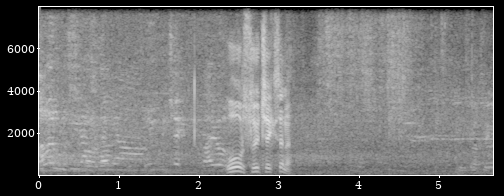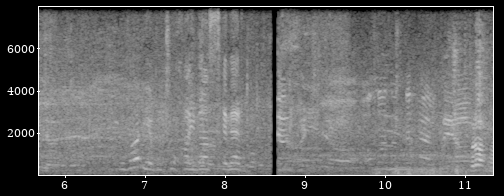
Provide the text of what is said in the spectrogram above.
Ama Uğur suyu çeksene. Bu var ya bu çok hayvan sever bu. Bırakma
